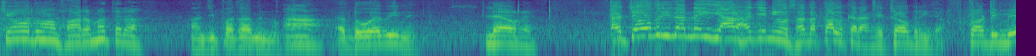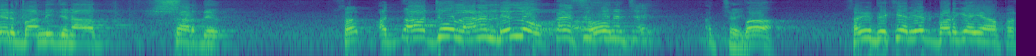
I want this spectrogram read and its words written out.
چودواں فارم ہے تیرا۔ ہاں جی پتا مینوں۔ ہاں۔ اے دو ہے بھی نہیں لے ہو رہے اے چودھری دا نہیں یار حجی نہیں ہو ساتھا کل کرانگے گے چودھری دا۔ میر بانی جناب کر دے۔ سر جو لینن لے لو پیسے ہاں۔ دینے چاہیے۔ اچھا جی۔ واہ سر یہ دیکھیں ریٹ بڑھ گیا یہاں پر۔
